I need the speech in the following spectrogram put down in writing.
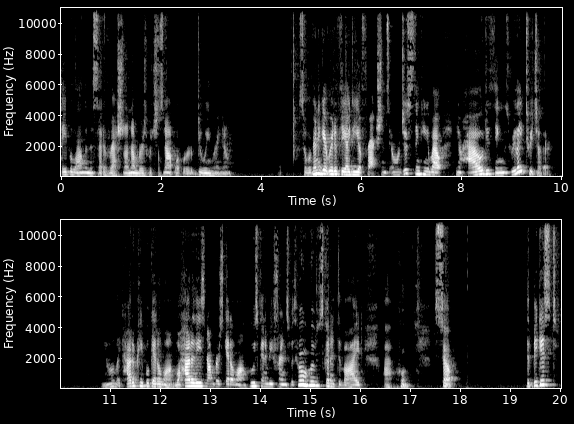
they belong in the set of rational numbers, which is not what we're doing right now. So we're going to get rid of the idea of fractions, and we're just thinking about, you know, how do things relate to each other? You know, like how do people get along? Well, how do these numbers get along? Who's going to be friends with whom? Who's going to divide uh, whom? So the biggest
